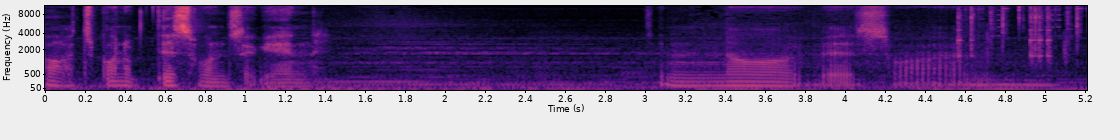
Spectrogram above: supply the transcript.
Oh, it's one of this ones again. The this one.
